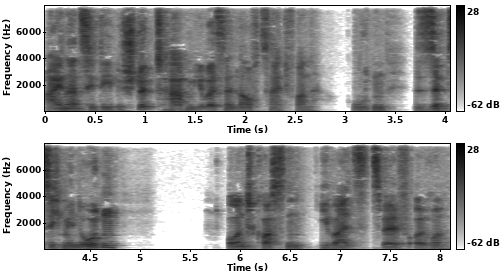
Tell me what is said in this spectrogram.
einer CD bestückt, haben jeweils eine Laufzeit von guten 70 Minuten und kosten jeweils 12,90 Euro.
